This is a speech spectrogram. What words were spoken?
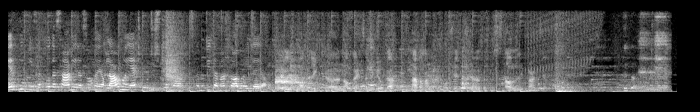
podjetniki, zato da sami razumejo. Glavno je, če hočeš firmo ustanoviti, da imaš dobro idejo. Imeli smo veliko uh, novega in zanimivega, najbolj nam je všeč, ko smo sestavljali Francijo. To je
